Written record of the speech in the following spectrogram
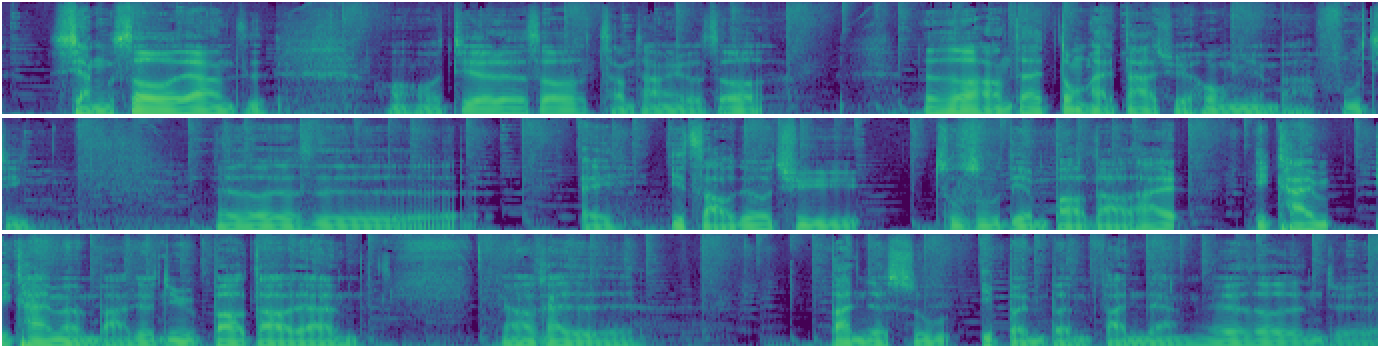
享受这样子。哦，我记得那个时候常常有时候，那时候好像在东海大学后面吧附近，那时候就是哎一早就去租书店报道，他一开一开门吧就进去报道这样，然后开始搬着书一本本翻这样，那个时候人觉得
